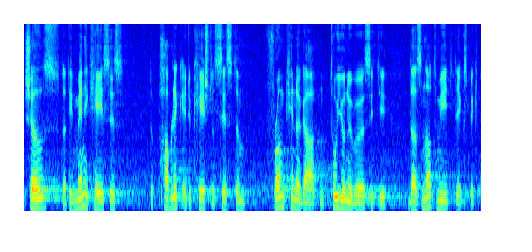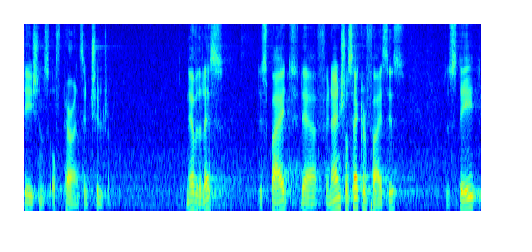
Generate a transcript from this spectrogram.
shows that in many cases the public educational system from kindergarten to university does not meet the expectations of parents and children. Nevertheless, despite their financial sacrifices, the state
